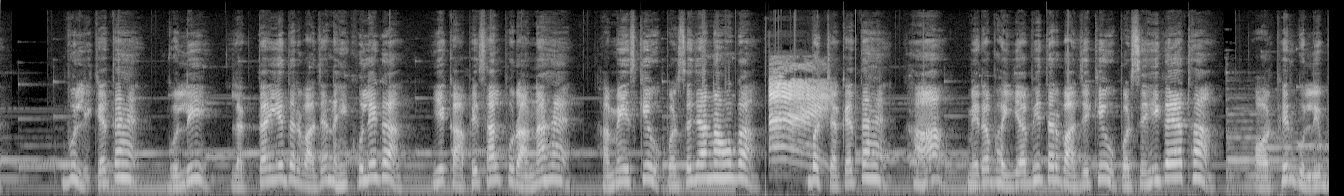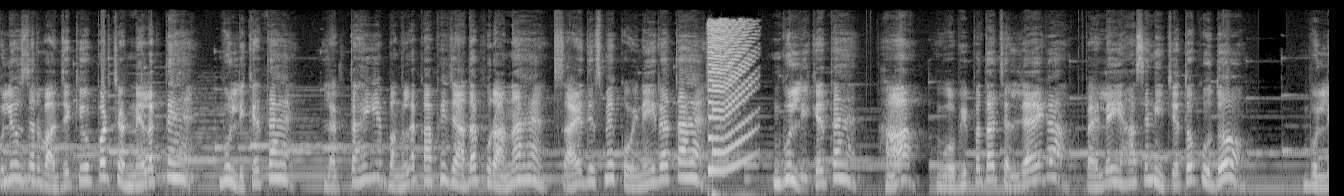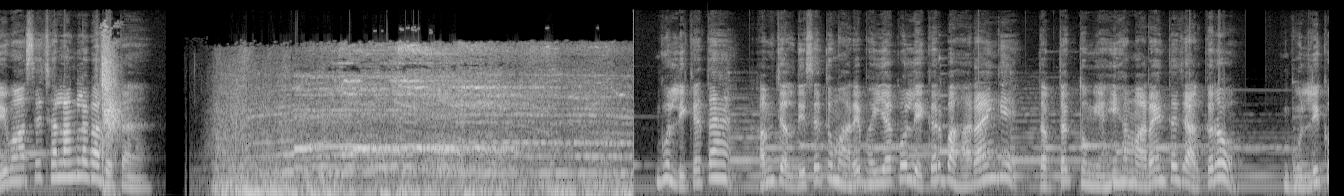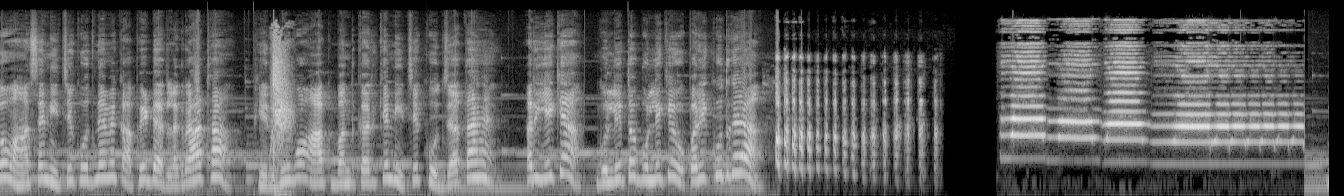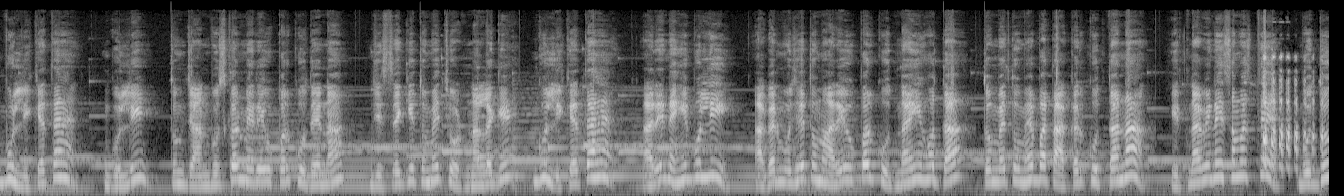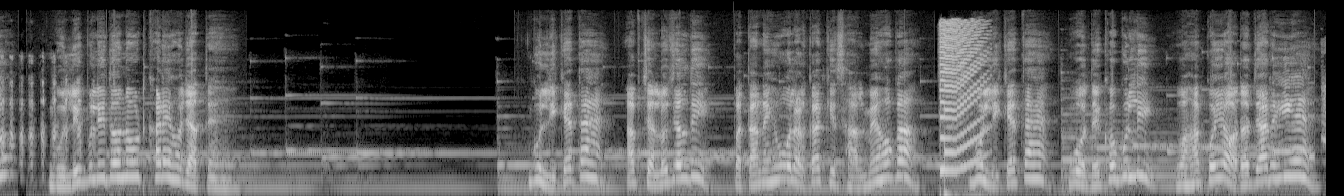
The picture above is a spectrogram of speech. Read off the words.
बुल्ली कहता है, गुल्ली, लगता है ये दरवाज़ा नहीं खुलेगा। ये काफ़ी साल पुराना है, हमें इसके ऊपर से जाना होगा। बच्चा कहता है हाँ मेरा भैया भी दरवाजे के ऊपर से ही गया था। और फिर गुल्ली बुल्ली उस दरवाजे के ऊपर चढ़ने लगते हैं। बुल्ली कहता है लगता है ये बंगला काफ़ी ज़्यादा पुराना है, शायद इसमें कोई नहीं रहता है। गुल्ली कहता है हाँ वो भी पता चल जाएगा, पहले यहाँ से नीचे तो कूदो। बुल्ली वहाँ से छलांग लगा देता है। गुल्ली कहता है, हम जल्दी से तुम्हारे भैया को लेकर बाहर आएँगे, तब तक तुम यहीं हमारा इंतज़ार करो। गुल्ली को वहाँ से नीचे कूदने में काफ़ी डर लग रहा था, फिर भी वो आँख बंद करके नीचे कूद जाता है। अरे ये क्या? गुल्ली तो बुल्ली के ऊपर ही कूद गया। बुल्ली कहता है, गुल्ली, तुम जानबूझकर मेरे ऊपर कूदे ना, जिससे कि तुम्हें चोट ना लगे। गुल्ली कहता है, अरे नहीं बुल्ली, अगर मुझे तुम्हारे ऊपर कूदना ही होता तो मैं तुम्हें बताकर कूदता ना। इतना भी नहीं समझते, बुद्धू? गुल्ली बुल्ली दोनों उठ खड़े हो जाते हैं। गुल्ली कहता है अब चलो जल्दी। पता नहीं वो लड़का किस हाल में होगा। गुल्ली कहता है, वो देखो गुल्ली, वहाँ कोई औरत जा रही है।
